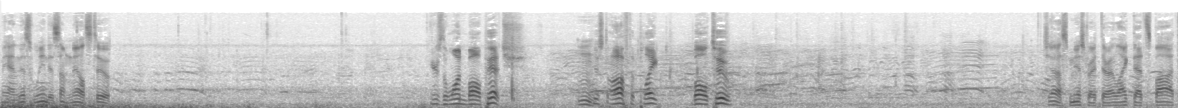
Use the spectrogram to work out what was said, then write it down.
Man, this wind is something else, too. Here's the one ball pitch. Mm. Just off the plate, ball two. Just missed right there. I like that spot.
